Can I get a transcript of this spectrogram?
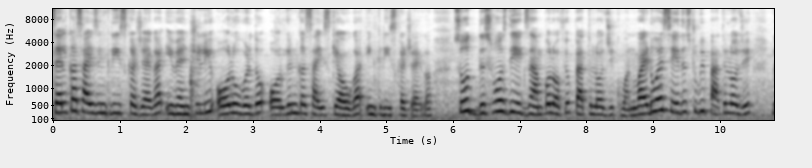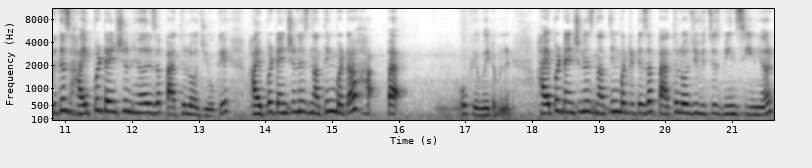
सेल का साइज़ इंक्रीज कर जाएगा eventually all over the organ का साइज़ क्या होगा इंक्रीज कर जाएगा। So this was the example of your pathologic one why do I say this to be pathologic because hypertension here is a pathology okay hypertension is nothing but a okay wait a minute hypertension is nothing but it is a pathology which is been seen here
